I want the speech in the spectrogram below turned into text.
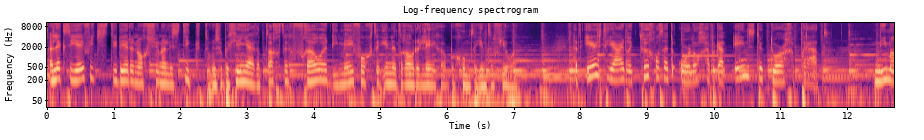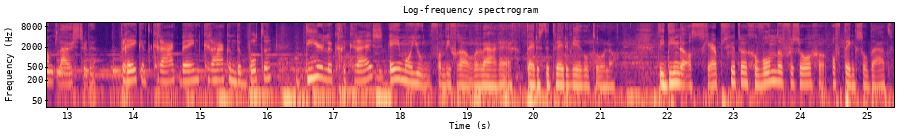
Alexievich studeerde nog journalistiek toen ze begin jaren 80 vrouwen die meevochten in het Rode Leger begon te interviewen. Het eerste jaar dat ik terug was uit de oorlog heb ik aan één stuk doorgepraat. Niemand luisterde. Brekend kraakbeen, krakende botten, dierlijk gekrijs. 1 miljoen van die vrouwen waren er tijdens de Tweede Wereldoorlog. Die dienden als scherpschutter, gewondenverzorger of tanksoldaat.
